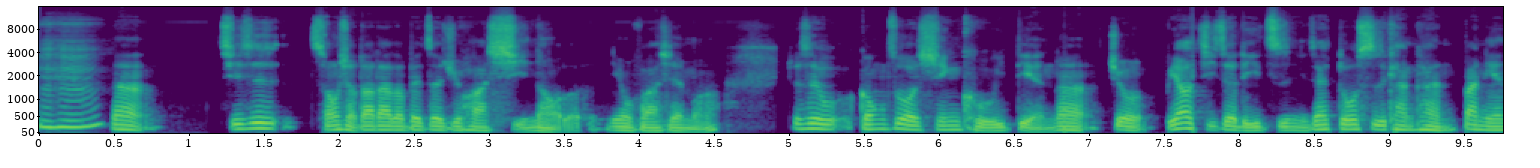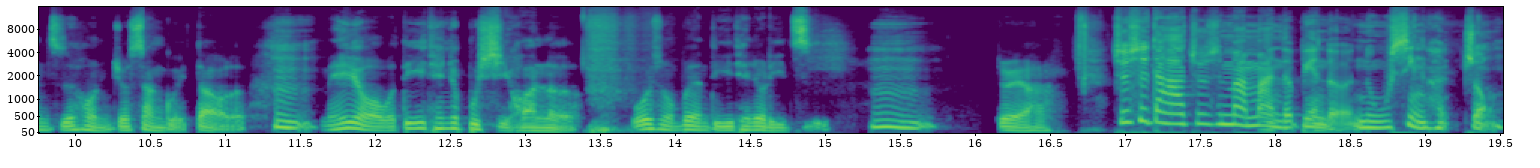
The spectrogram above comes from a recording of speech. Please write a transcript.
嗯哼，那其实从小到大都被这句话洗脑了，你有发现吗？就是工作辛苦一点，那就不要急着离职，你再多试看看，半年之后你就上轨道了。嗯没有，我第一天就不喜欢了，我为什么不能第一天就离职？嗯，对啊，就是大家就是慢慢的变得奴性很重。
